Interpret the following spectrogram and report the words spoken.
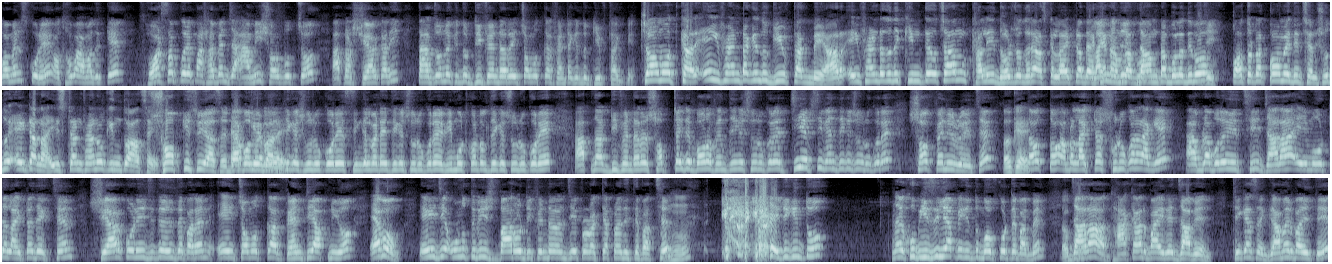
কমেন্টস করে অথবা আমাদেরকে হোয়াটসঅ্যাপ করে পাঠাবেন যে আমি সর্বোচ্চ আপনার শেয়ারকারী তার জন্য কিন্তু ডিফেন্ডারের এই চমৎকার ফ্যানটা কিন্তু গিফট থাকবে। চমৎকার এই ফ্যানটা কিন্তু গিফট থাকবে। আর এই ফ্যানটা যদি কিনতেও চান খালি ধৈর্য ধরে আজকে লাইভটা দেখেন আমরা দামটা বলে দিব কতটা কমে দিচ্ছেন শুধু এইটা না স্ট্যান্ড ফ্যানও কিন্তু আছে। সবকিছুই আছে। ডাবল ব্যাটারি থেকে শুরু করে সিঙ্গেল ব্যাটারি থেকে শুরু করে রিমোট কন্ট্রোল থেকে শুরু করে আপনার ডিফেন্ডারের সবচাইতে বড় ফ্যান থেকে শুরু করে জিএফসি ফ্যান থেকে শুরু করে সব ফ্যানই রয়েছে। Okay. তাও তো আমরা লাইভটা শুরু করার আগে আমরা বলে দিচ্ছি যারা এই মুহূর্তে লাইভটা দেখছেন শেয়ার করে জিতে দিতে পারেন। এই চমৎকার ফ্যানটি আপনিও। এবং এই যে উনত্রিশ বারো ডিফেন্ডারের যে প্রোডাক্টটি আপনারা দেখতে পাচ্ছেন এটি কিন্তু মানে খুব ইজিলি আপনি কিন্তু মুভ করতে পারবেন। যারা ঢাকার বাইরে যাবেন ঠিক আছে গ্রামের বাড়িতে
